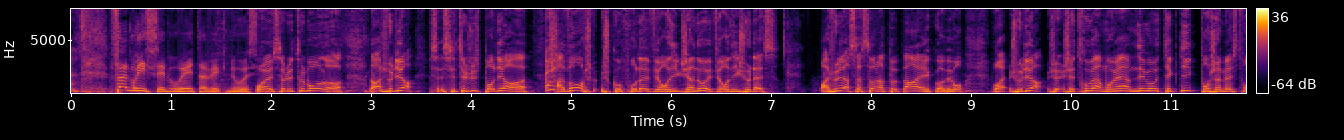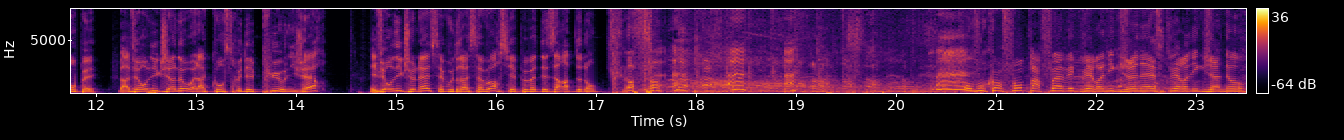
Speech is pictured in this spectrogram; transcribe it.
Fabrice Eboué est avec nous aussi. Ouais, salut tout le monde. Non, je veux dire, c'était juste pour dire, euh, avant, je, je confondais Véronique Jeannot et Véronique Jeunesse. Ouais, je veux dire, ça sonne un peu pareil, quoi. Mais bon, ouais, je veux dire, j'ai j'ai trouvé un moyen mnémotechnique pour jamais se tromper. Bah, Véronique Jeannot, elle a construit des puits au Niger. Et Véronique Jeunesse, elle voudrait savoir si elle peut mettre des arabes dedans. On vous confond parfois avec Véronique Jeunesse, Véronique Jeannot.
